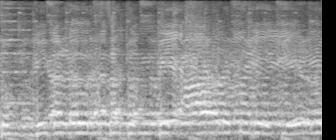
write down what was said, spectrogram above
ತುಂಬಿಗಳು ರಸ ತುಂಬಿ ಹಾಡುತ್ತಿದೆ ಕೇಳು.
